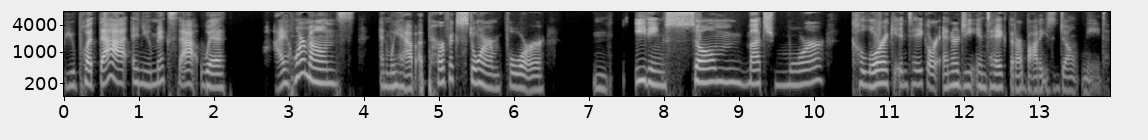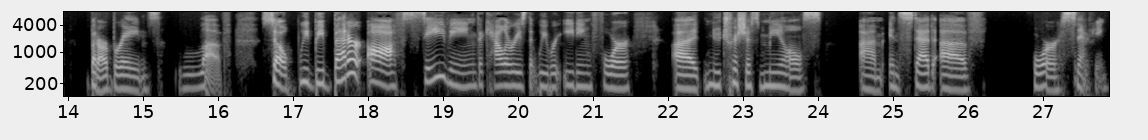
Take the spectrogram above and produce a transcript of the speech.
you put that and you mix that with high hormones, and we have a perfect storm for eating so much more caloric intake or energy intake that our bodies don't need, but our brains love. So we'd be better off saving the calories that we were eating for uh, nutritious meals um, instead of for snacking.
